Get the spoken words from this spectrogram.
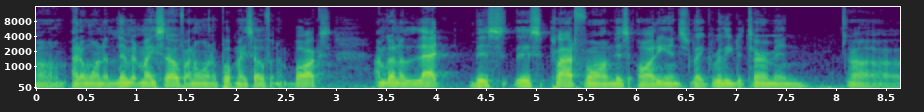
Um, I don't want to limit myself. I don't want to put myself in a box. I'm going to let this this platform, this audience, like really determine uh,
